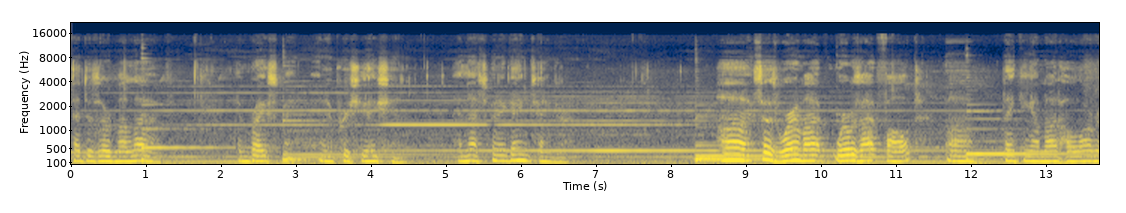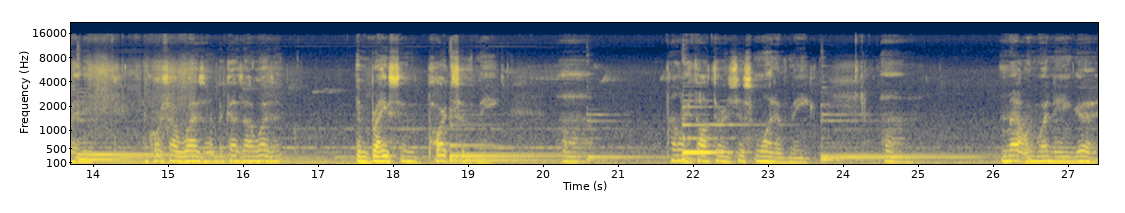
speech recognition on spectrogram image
that deserve my love, embracement, and appreciation. And that's been a game changer. Uh, it says, where am I? Where was I at fault? Uh, thinking I'm not whole already course, I wasn't because I wasn't embracing parts of me. Uh, I only thought there was just one of me. Um, and that one wasn't any good.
